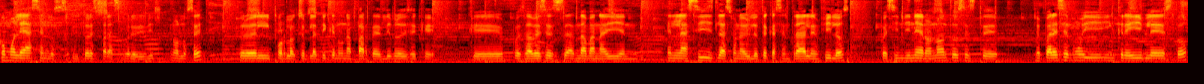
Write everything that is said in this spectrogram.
cómo le hacen los escritores para sobrevivir, no lo sé, pero él por lo que platica en una parte del libro dice que que pues a veces andaban ahí en, las islas o en la biblioteca central en filos, pues sin dinero, ¿no? Entonces este, me parece muy increíble esto.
